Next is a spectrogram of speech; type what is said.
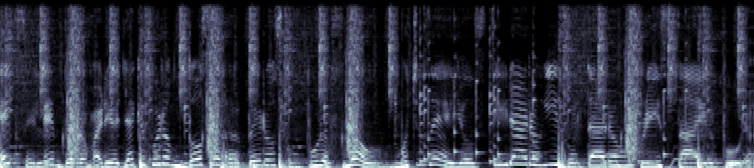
Excelente Romario, ya que fueron 12 raperos con puro flow. Muchos de ellos tiraron y soltaron freestyle puro.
